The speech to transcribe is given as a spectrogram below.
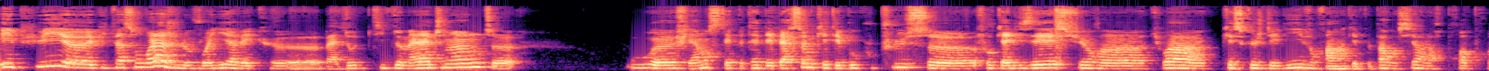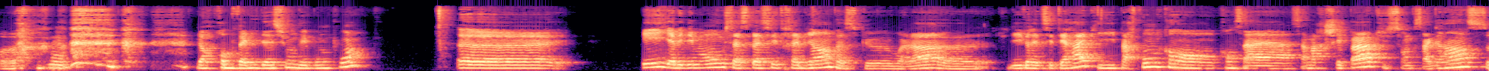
Et puis, euh, et puis de toute façon, voilà, je le voyais avec euh, bah, d'autres types de management où finalement c'était peut-être des personnes qui étaient beaucoup plus focalisées sur, tu vois, qu'est-ce que je délivre. Enfin, quelque part aussi à leur propre leur propre validation des bons points. Euh, et il y avait des moments où ça se passait très bien parce que voilà, euh, tu délivrais, etc. Et puis par contre, quand, quand ça ça marchait pas, tu sens que ça grince,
